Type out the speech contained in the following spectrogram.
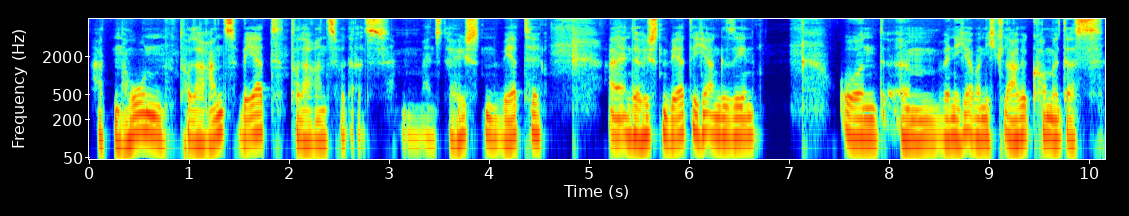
hat einen hohen Toleranzwert. Toleranz wird als eines der höchsten Werte, einer der höchsten Werte hier angesehen. Und ähm, wenn ich aber nicht klar bekomme, dass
